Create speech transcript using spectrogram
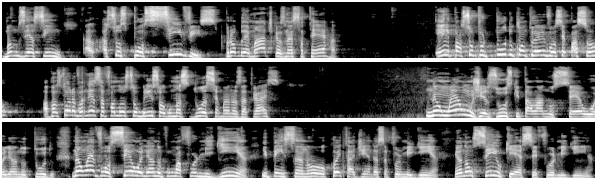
vamos dizer assim, as suas possíveis problemáticas nessa terra. Ele passou por tudo quanto eu e você passou. A pastora Vanessa falou sobre isso algumas duas semanas atrás. Não é um Jesus que está lá no céu olhando tudo. Não é você olhando para uma formiguinha e pensando, oh, coitadinha dessa formiguinha. Eu não sei o que é ser formiguinha.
